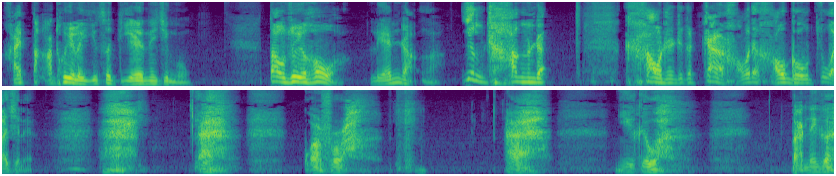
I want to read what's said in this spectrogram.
还打退了一次敌人的进攻。到最后啊，连长啊硬撑着，靠着这个战壕的壕沟坐起来。哎，哎，国富啊，哎，你给我把那个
